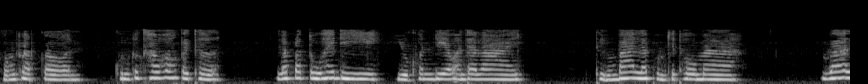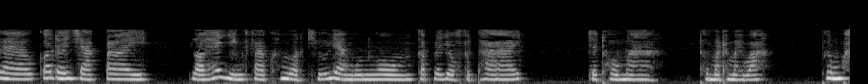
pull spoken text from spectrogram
ผมกลับก่อน คุณก็เข้าห้องไปเถอะแล้วประตูให้ดี อยู่คนเดียวอันตราย ถึงบ้านแล้วผมจะโทรมา ว่าแล้วก็เดินจากไปปล่อยให้หญิงสาวขมวดคิ้วอย่างงุนงงกับประโยคสุดท้าย จะโทรมา โทรมาทำไมวะ พึมพ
